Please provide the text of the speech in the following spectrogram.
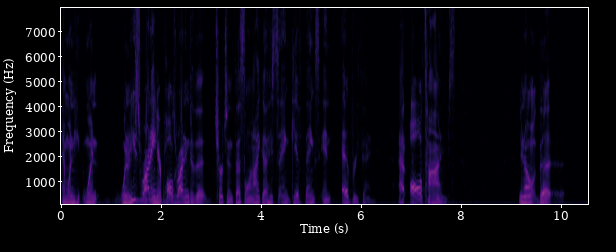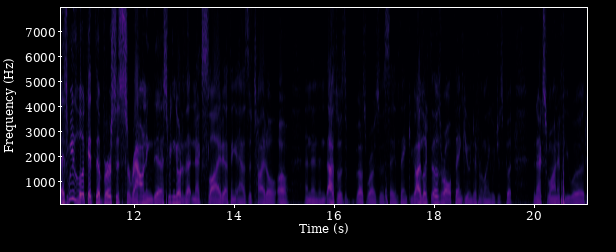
And when, he, when, when he's writing here, Paul's writing to the church in Thessalonica, he's saying, give thanks in everything, at all times. You know, the, as we look at the verses surrounding this, we can go to that next slide. I think it has the title. Oh, and then, that was that's where I was going to say thank you. I looked; those are all thank you in different languages. But the next one, if you would,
